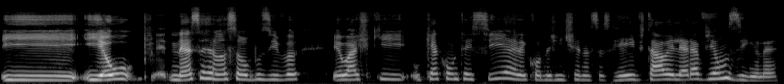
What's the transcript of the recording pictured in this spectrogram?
E, e eu, nessa relação abusiva, eu acho que o que acontecia era quando a gente ia nessas raves e tal, ele era aviãozinho, né?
